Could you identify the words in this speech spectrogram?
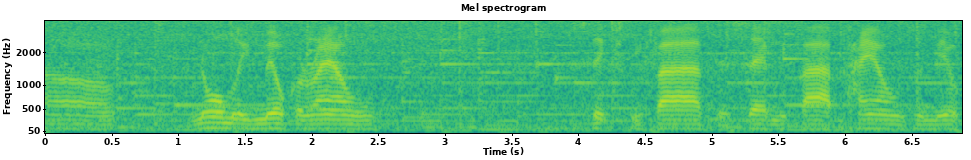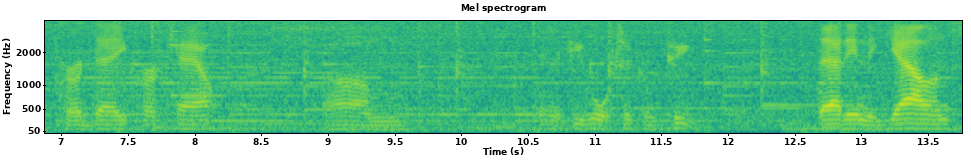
uh, normally milk around 65 to 75 pounds of milk per day per cow. Um, and if you want to compute that into gallons,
